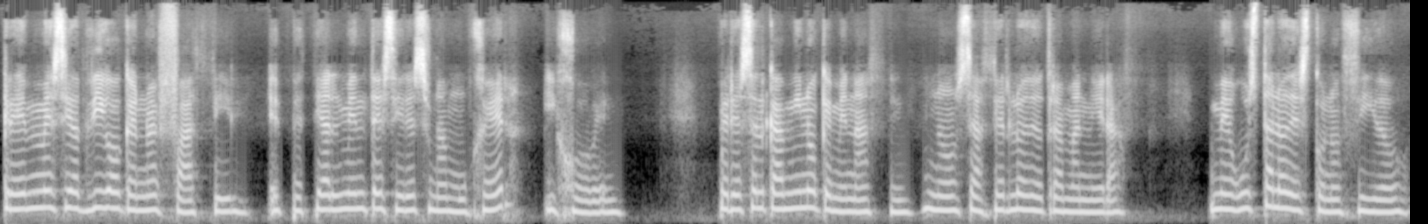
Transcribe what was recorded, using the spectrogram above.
Créeme si os digo que no es fácil, especialmente si eres una mujer y joven. Pero es el camino que me nace, no sé hacerlo de otra manera. Me gusta lo desconocido,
